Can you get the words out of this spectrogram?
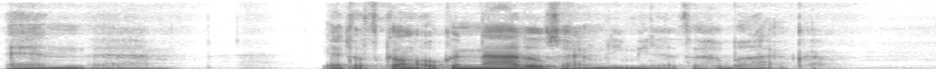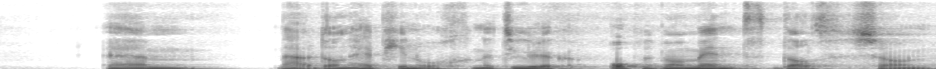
En ja, dat kan ook een nadeel zijn om die middelen te gebruiken. Um, nou, dan heb je nog natuurlijk op het moment dat zo'n...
